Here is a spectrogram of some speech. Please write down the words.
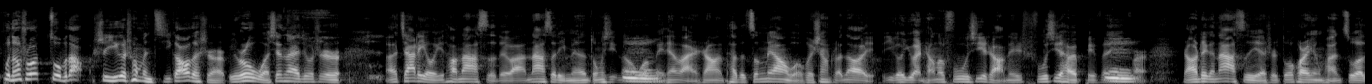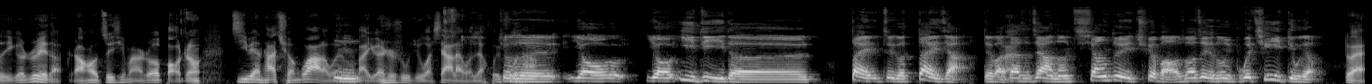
不能说做不到，是一个成本极高的事儿。比如说我现在就是，呃，家里有一套 NAS，对吧？NAS 里面的东西呢，嗯我每天晚上它的增量我会上传到一个远程的服务器上，那服务器还会备份一份儿。然后这个 NAS 也是多块硬盘做的一个 RAID，然后最起码说保证，即便它全挂了，我也能嗯把原始数据我下来，我再恢复它。就是有有异地的代这个代价，对吧？对但是这样能相对确保说这个东西不会轻易丢掉。对，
